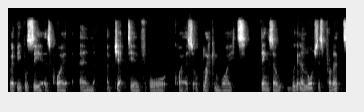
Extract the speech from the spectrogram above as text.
where people see it as quite an objective or quite a sort of black and white thing. So we're going to launch this product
